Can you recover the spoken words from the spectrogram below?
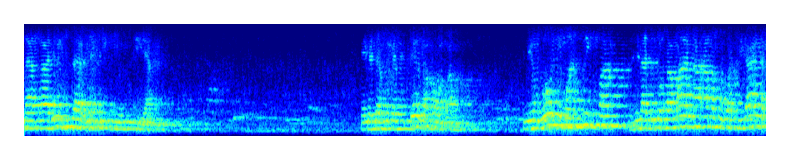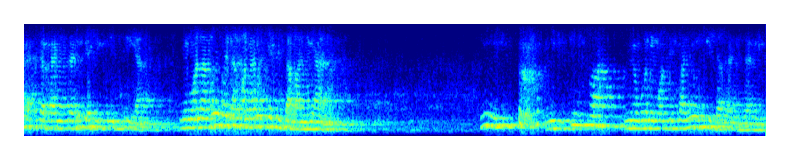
na ghariza ya kijinsia. Nimetangulia kusema kwamba miongoni mwa sifa zinazotokamana ama kupatikana katika kanisa hii ya kijinsia ni mwanamume na mwanamke kutamaniana. Hii ni sifa miongoni mwa sifa nyingi za hii,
